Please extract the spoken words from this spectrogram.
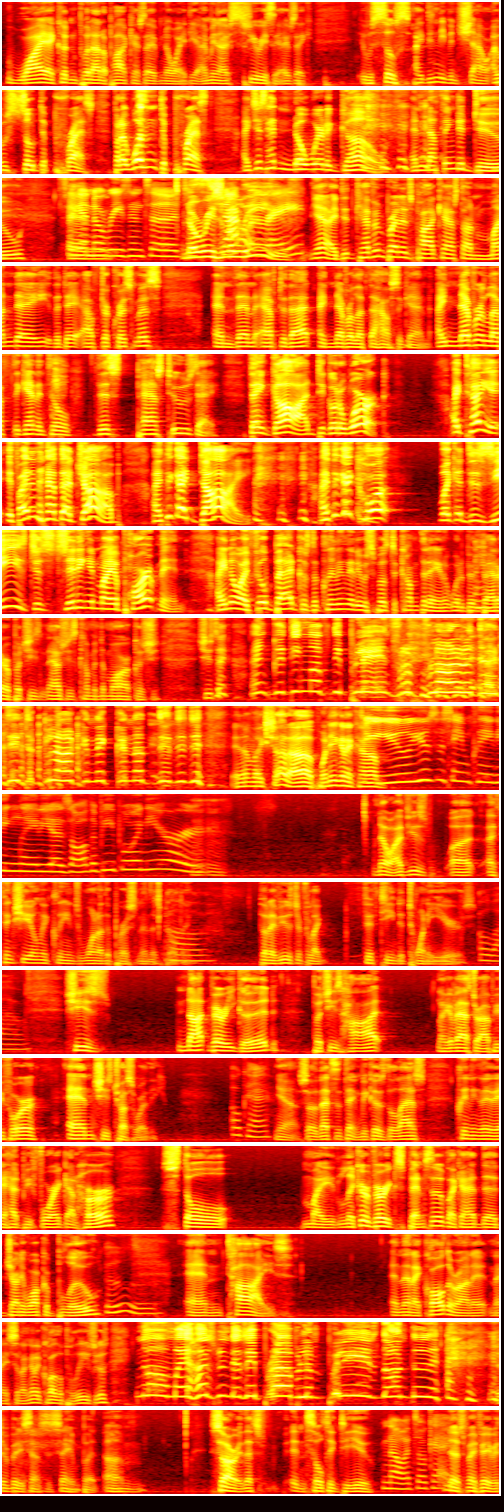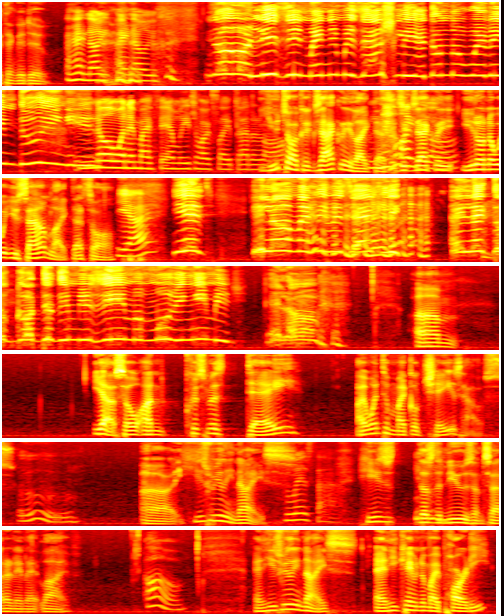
Why I couldn't put out a podcast, I have no idea. I mean, I seriously, I was like, it was so. I didn't even shower. I was so depressed, but I wasn't depressed. I just had nowhere to go and nothing to do. So you had no reason to just no reason shower, to leave. right? Yeah, I did Kevin Brennan's podcast on Monday, the day after Christmas, and then after that, I never left the house again. I never left again until this past Tuesday. Thank God to go to work. I tell you, if I didn't have that job, I think I'd die. I think I caught like a disease just sitting in my apartment. I know I feel bad because the cleaning lady was supposed to come today and it would have been better, but she's now she's coming tomorrow because she, she's like, I'm getting off the plane from Florida at eight o'clock and they cannot. do- do- do." And I'm like, shut up. When are you gonna come? Do you use the same cleaning lady as all the people in here? Or? no, I've used. Uh, I think she only cleans one other person in this building, Oh, but I've used her for like fifteen to twenty years. oh wow. She's not very good, but she's hot. Like I've asked her out before, and she's trustworthy. Okay. Yeah, so that's the thing because the last cleaning lady I had before I got her stole my liquor, very expensive. Like I had the Johnnie Walker Blue Ooh. and ties. And then I called her on it and I said, I'm going to call the police. She goes, No, my husband has a problem. Please don't do that. Everybody sounds the same, but um, sorry, that's insulting to you. No, it's okay. No, it's my favorite thing to do. I know. I know. No, listen, my name is Ashley. I don't know what I'm doing here. no one in my family talks like that at all. You talk exactly like that. No, That's I exactly. don't. You don't know what you sound like. That's all. Yeah. Yes. Hello, my name is Ashley. I like to go to the Museum of Moving Image. Hello. um. Yeah. So on Christmas Day, I went to Michael Che's house. Ooh. Uh, he's really nice. Who is that? He's does the news on Saturday Night Live, Oh. and he's really nice. And he came to my party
